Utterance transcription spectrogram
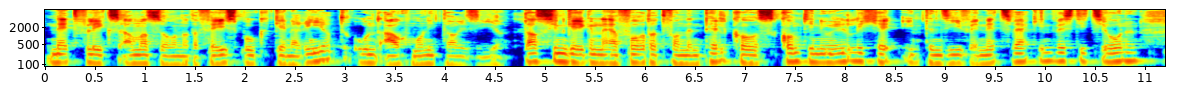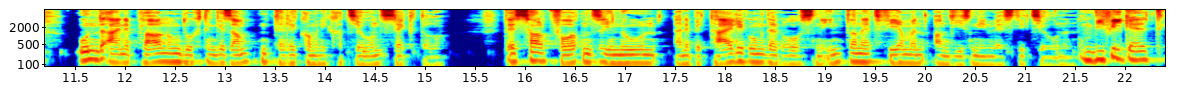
Netflix, Amazon oder Facebook generiert und auch monetarisiert. Das hingegen erfordert von den Telcos kontinuierliche intensive Netzwerkinvestitionen und eine Planung durch den gesamten Telekommunikationssektor. Deshalb fordern sie nun eine Beteiligung der großen Internetfirmen an diesen Investitionen. Um wie viel Geld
